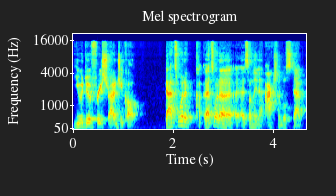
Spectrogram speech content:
you would do a free strategy call. That's what a that's what a, a something that actionable step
